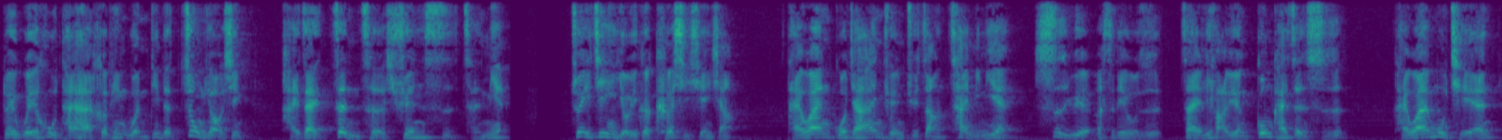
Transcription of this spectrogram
对维护台海和平稳定的重要性还在政策宣示层面。最近有一个可喜现象：台湾国家安全局长蔡明燕四月二十六日在立法院公开证实，台湾目前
